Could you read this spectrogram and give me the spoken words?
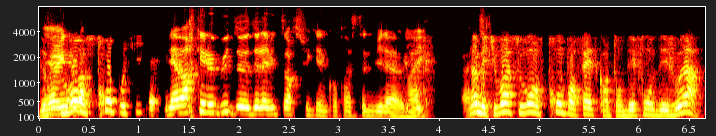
donc D'ailleurs, il souvent, on se trompe aussi. Il a marqué le but de, de la victoire ce week-end contre Aston Villa. Ouais. Non, mais tu vois, souvent on se trompe en fait quand on défonce des joueurs.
